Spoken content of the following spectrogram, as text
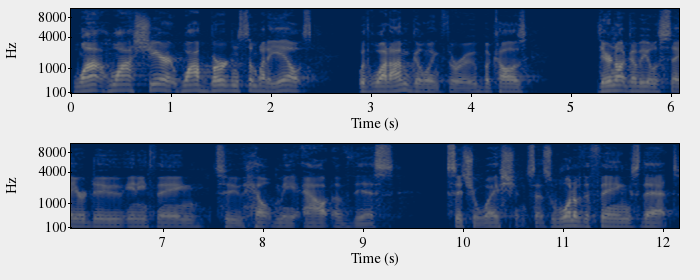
Why, why share it? Why burden somebody else with what I'm going through? Because they're not going to be able to say or do anything to help me out of this situation. So that's one of the things that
